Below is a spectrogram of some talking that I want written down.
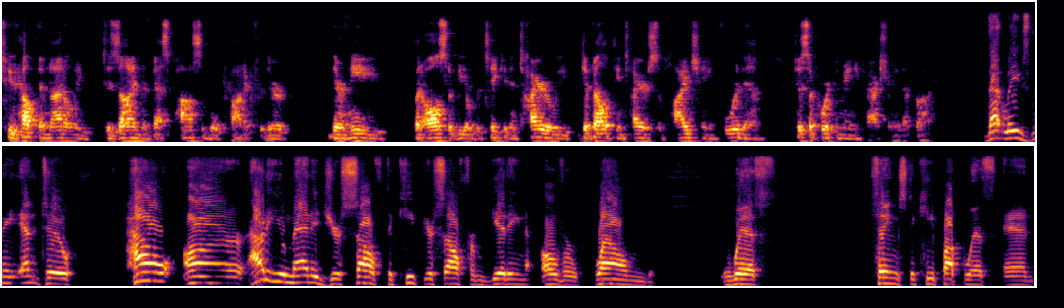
to help them not only design the best possible product for their their need but also be able to take it entirely develop the entire supply chain for them to support the manufacturing of that product. That leads me into how are how do you manage yourself to keep yourself from getting overwhelmed with things to keep up with and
